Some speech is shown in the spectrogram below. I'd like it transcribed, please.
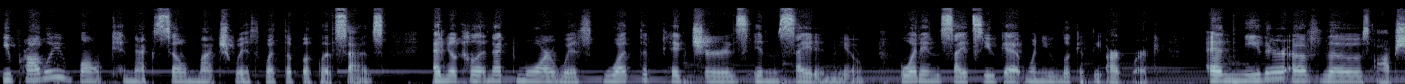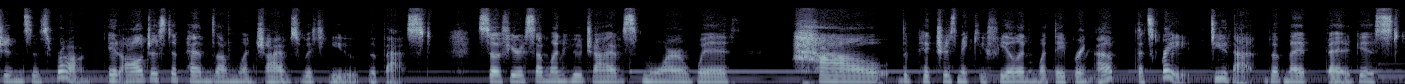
you probably won't connect so much with what the booklet says. And you'll connect more with what the pictures incite in you, what insights you get when you look at the artwork. And neither of those options is wrong. It all just depends on what jives with you the best. So if you're someone who jives more with how the pictures make you feel and what they bring up, that's great. Do that. But my biggest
